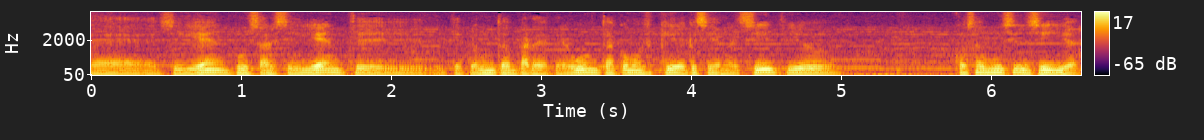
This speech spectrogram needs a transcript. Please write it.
eh, siguiente, pulsar siguiente y te pregunta un par de preguntas, cómo quiere que se llame el sitio. Cosas muy sencillas.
